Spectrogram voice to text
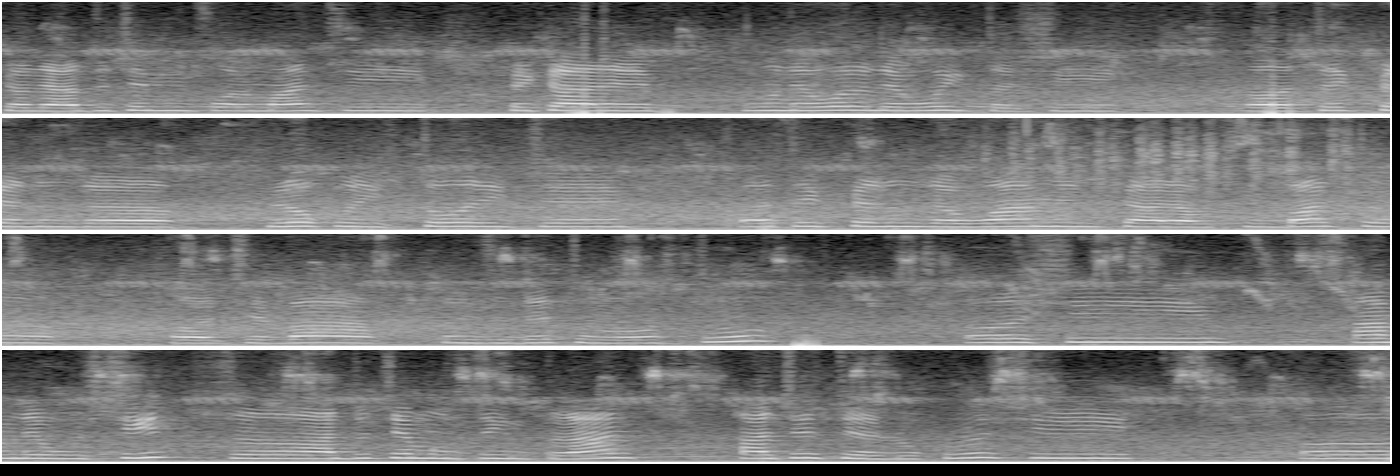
că le aducem informații pe care uneori le uită și uh, trec pe lângă locuri istorice, uh, trec pe lângă oameni care au schimbat uh, uh ceva în județul nostru uh, și am reușit să aducem în prim plan aceste lucruri și uh,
